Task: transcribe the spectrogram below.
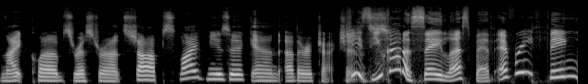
nightclubs, restaurants, shops, live music, and other attractions. Jeez, you gotta say, Lesbeth, everything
